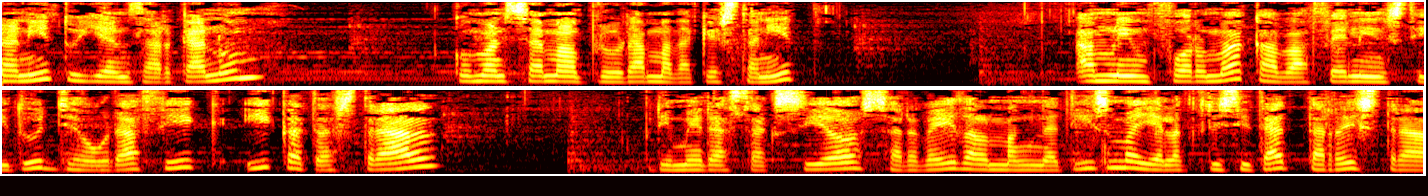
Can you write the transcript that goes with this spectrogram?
Bona nit, oients d'Arcanum. Comencem el programa d'aquesta nit amb l'informe que va fer l'Institut Geogràfic i Catastral, primera secció, Servei del Magnetisme i Electricitat Terrestre.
